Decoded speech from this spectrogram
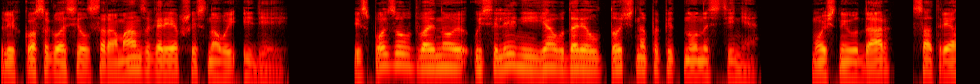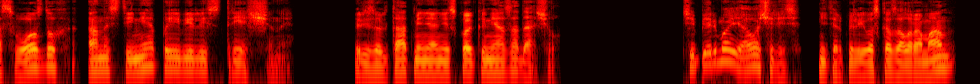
Легко согласился Роман, загоревшись новой идеей. Использовав двойное усиление, я ударил точно по пятну на стене. Мощный удар сотряс воздух, а на стене появились трещины. Результат меня нисколько не озадачил. «Теперь моя очередь», — нетерпеливо сказал Роман,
